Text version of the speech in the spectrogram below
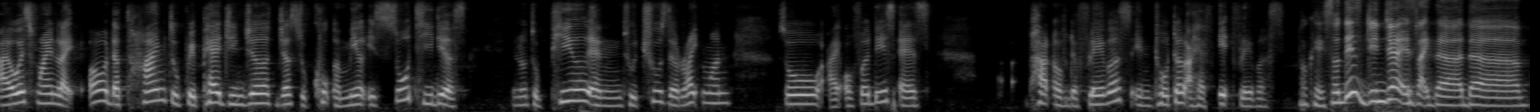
I always find like, oh, the time to prepare ginger just to cook a meal is so tedious, you know, to peel and to choose the right one. So I offer this as part of the flavors. In total, I have eight flavors. Okay, so this ginger is like the the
